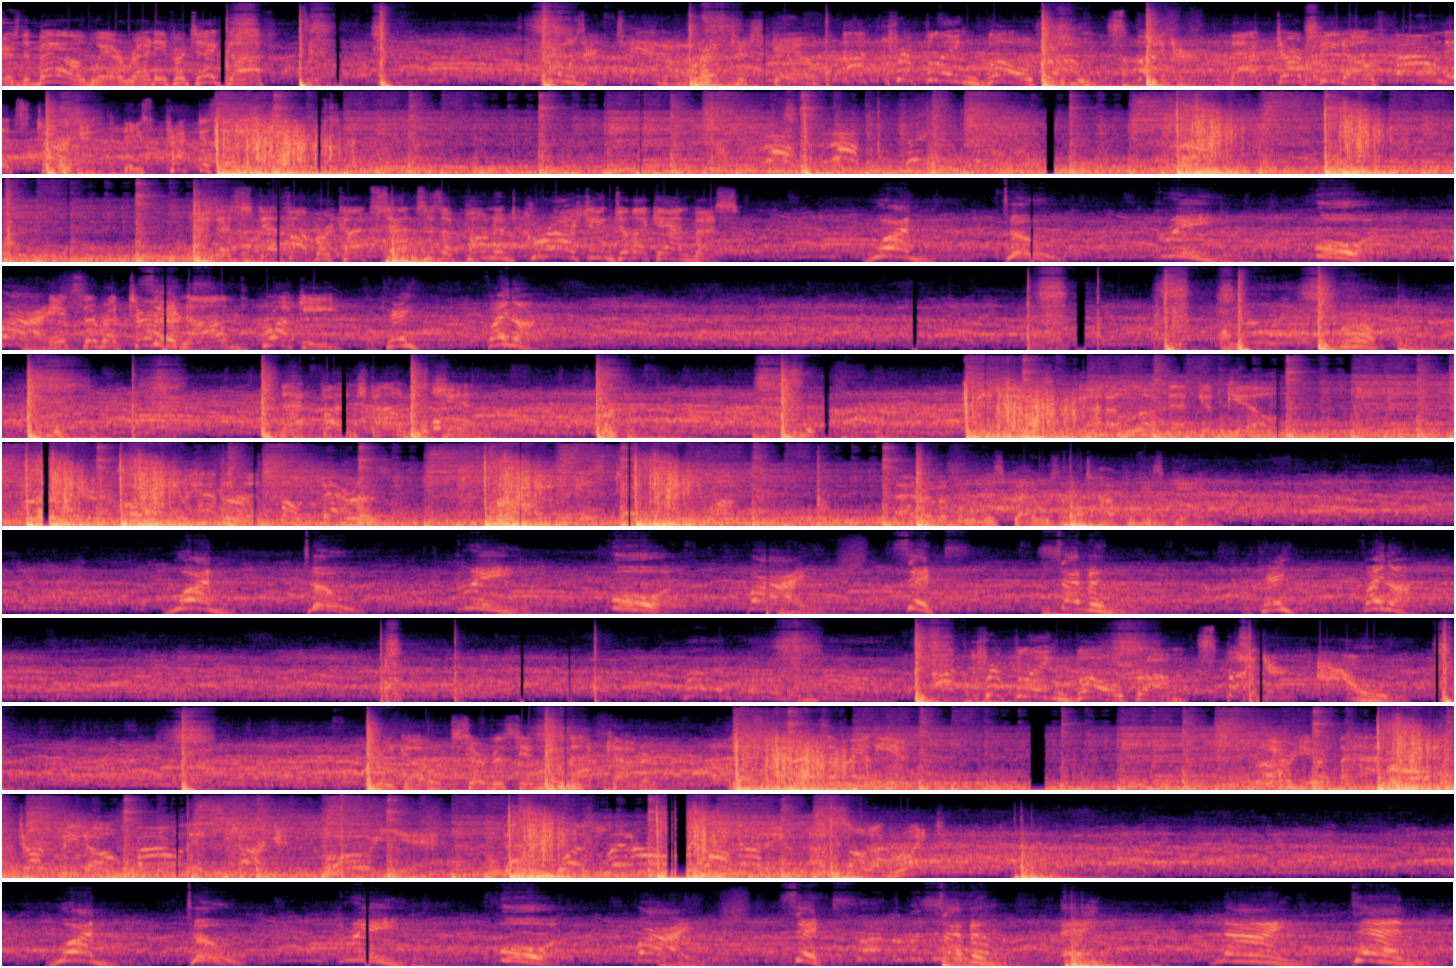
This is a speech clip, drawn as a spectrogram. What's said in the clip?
There's the bell. We're ready for takeoff. That was a 10 on the Richter scale. A crippling blow from Spider. That torpedo found its target. He's practicing. And a stiff uppercut sends his opponent crashing to the canvas. One, two, three, four, five. It's the return Six. of Rocky. Okay, fight on. That punch found his chin. Got a look that could kill. This guy was on top of his game. One, two, three, four, five, six, seven. Okay, fight on. A crippling blow from Spider. Ow! Serviced him with that counter. Guy's a maniac. We're here at the half. That torpedo found its target. Oh yeah! That was literally stunning. A solid right. One, two, three, four, five, six, seven, eight, nine, ten.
